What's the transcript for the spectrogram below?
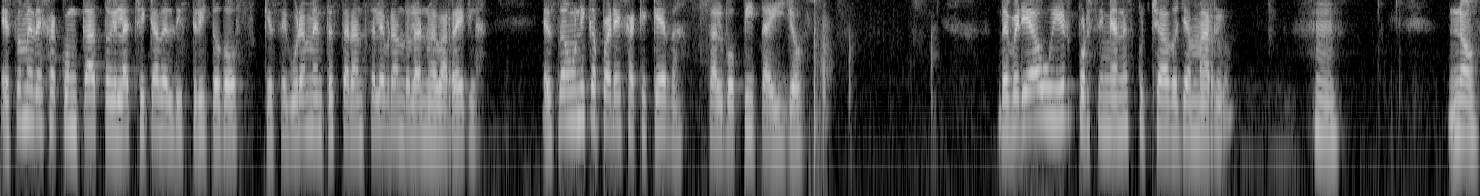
Eso me deja con Cato y la chica del Distrito 2, que seguramente estarán celebrando la nueva regla. Es la única pareja que queda, salvo Pita y yo. ¿Debería huir por si me han escuchado llamarlo? Hmm. No,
